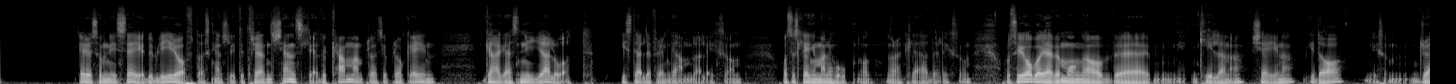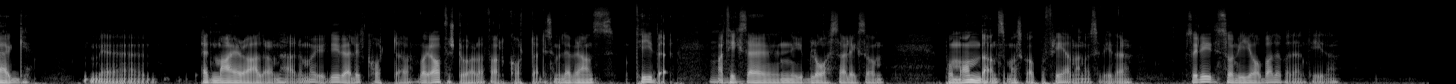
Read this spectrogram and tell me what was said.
är det som ni säger, då blir det oftast kanske lite trendkänsliga. Då kan man plötsligt plocka in Gagas nya låt istället för den gamla liksom. Och så slänger man ihop nå- några kläder liksom. Och så jobbar ju även många av eh, killarna, tjejerna idag, liksom drag, eh, Admire och alla de här, de har ju, det är väldigt korta, vad jag förstår i alla fall, korta liksom leveranstider. Mm. Man fixar en ny blåsa liksom på måndagen som man ska ha på fredagen och så vidare. Så det är så vi jobbade på den tiden.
